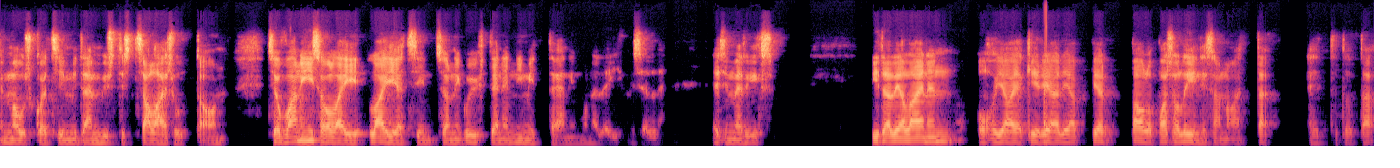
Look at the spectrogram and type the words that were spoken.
en mä usko, että siinä mitään mystistä salaisuutta on. Se on vaan niin iso laji, laji että siinä, se on niin kuin yhteinen nimittäjä niin monelle ihmiselle. Esimerkiksi italialainen ohjaaja, kirjailija Pier Paolo Pasolini sanoi, että, että tota,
